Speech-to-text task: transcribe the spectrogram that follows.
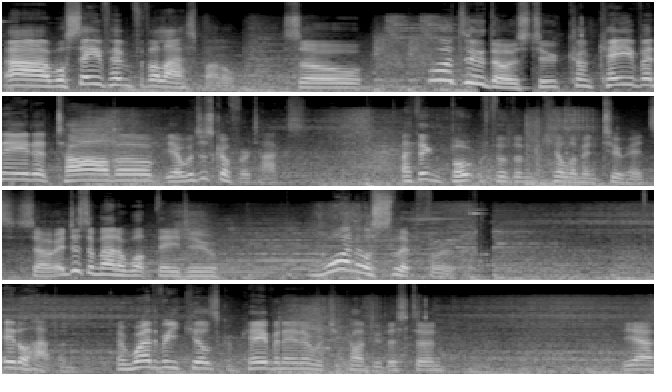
Uh, we'll save him for the last battle. So, we'll do those two. Concavenator, Tarbo. Yeah, we'll just go for attacks. I think both of them kill him in two hits. So, it doesn't matter what they do. One will slip through. It'll happen. And whether he kills Concavenator, which you can't do this turn. Yeah,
